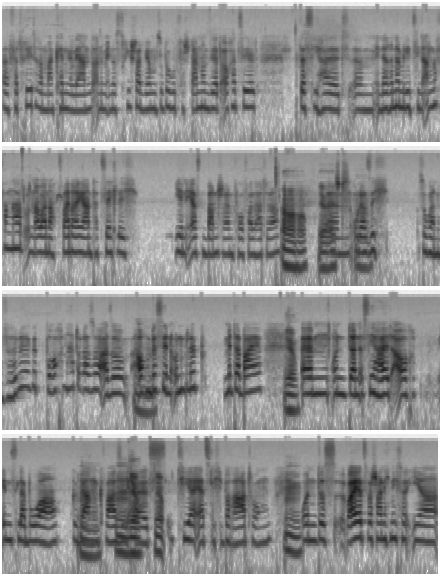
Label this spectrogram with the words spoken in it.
äh, Vertreterin mal kennengelernt an einem Industriestand. Wir haben uns super gut verstanden und sie hat auch erzählt, dass sie halt ähm, in der Rindermedizin angefangen hat und aber nach zwei, drei Jahren tatsächlich ihren ersten Bandscheibenvorfall hatte. Aha, ja, echt. ähm, oder Mhm. sich sogar einen Wirbel gebrochen hat oder so. Also auch ein Mhm. bisschen Unglück mit dabei. Ja. Ähm, und dann ist sie halt auch ins Labor gegangen, Mhm. quasi Mhm, ja, als ja. tierärztliche Beratung. Mhm. Und das war jetzt wahrscheinlich nicht so ihr,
